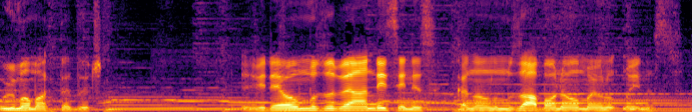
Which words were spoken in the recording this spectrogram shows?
uymamaktadır. Videomuzu beğendiyseniz kanalımıza abone olmayı unutmayınız.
